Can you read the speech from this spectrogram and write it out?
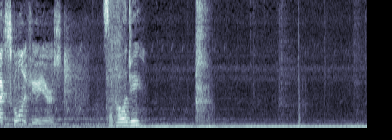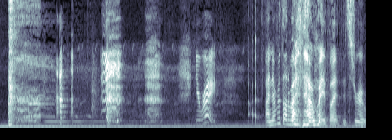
back to school in a few years. Psychology? You're right. I, I never thought about it that way, but it's true.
